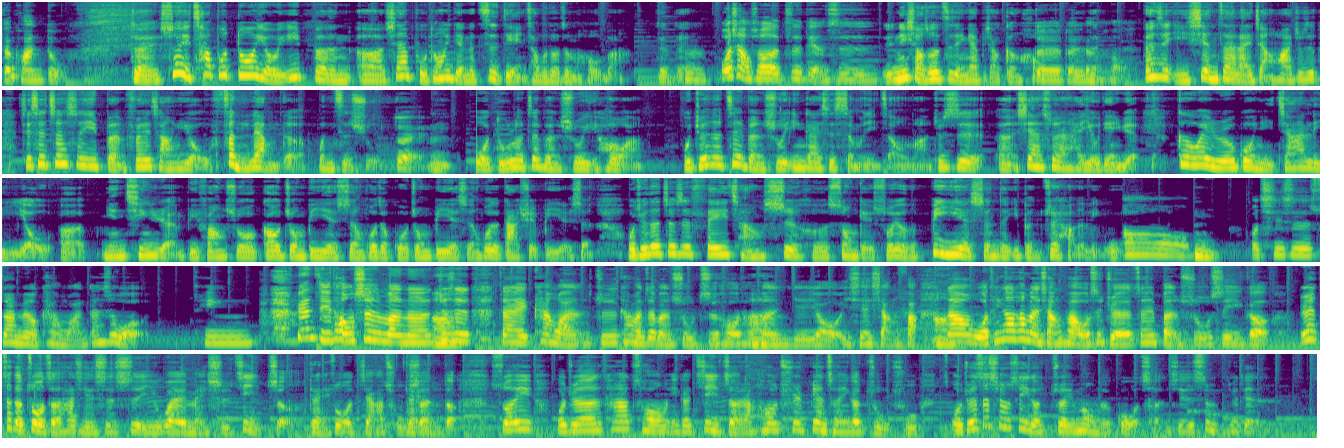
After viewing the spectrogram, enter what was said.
的宽度。对，所以差不多有一本呃，现在普通一点的字典也差不多这么厚吧，对不对？嗯，我小时候的字典是，你小时候的字典应该比较更厚，对对对，更厚。但是以现在来讲的话，就是其实这是一本非常有分量的文字书。对，嗯，我读了这本书以后啊。我觉得这本书应该是什么，你知道吗？就是，嗯，现在虽然还有点远，各位，如果你家里有呃年轻人，比方说高中毕业生或者国中毕业生或者大学毕业生，我觉得这是非常适合送给所有的毕业生的一本最好的礼物哦。嗯，我其实虽然没有看完，但是我。听。编辑同事们呢，就是在看完就是看完这本书之后，他们也有一些想法。那我听到他们的想法，我是觉得这一本书是一个，因为这个作者他其实是是一位美食记者、对。作家出身的，所以我觉得他从一个记者，然后去变成一个主厨，我觉得这就是一个追梦的过程，其实是有点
